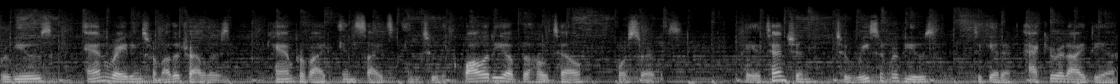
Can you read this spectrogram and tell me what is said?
Reviews and ratings from other travelers can provide insights into the quality of the hotel or service. Pay attention to recent reviews to get an accurate idea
